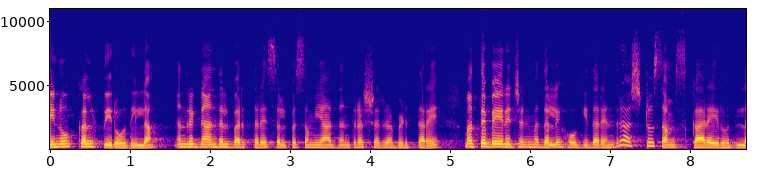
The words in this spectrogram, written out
ಏನೂ ಕಲ್ತಿರೋದಿಲ್ಲ. ಅಂದರೆ ಜ್ಞಾನದಲ್ಲಿ ಬರ್ತಾರೆ, ಸ್ವಲ್ಪ ಸಮಯ ಆದ ನಂತರ ಶರೀರ ಬಿಡ್ತಾರೆ, ಮತ್ತೆ ಬೇರೆ ಜನ್ಮದಲ್ಲಿ ಹೋಗಿದ್ದಾರೆ ಅಂದರೆ ಅಷ್ಟು ಸಂಸ್ಕಾರ ಇರೋದಿಲ್ಲ.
